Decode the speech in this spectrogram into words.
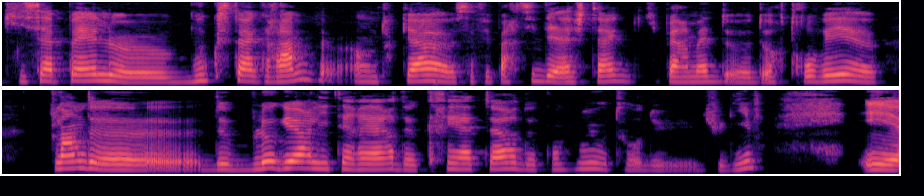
qui, s'appelle euh, Bookstagram. En tout cas, euh, ça fait partie des hashtags qui permettent de, retrouver euh, plein de, blogueurs littéraires, de créateurs de contenu autour du, livre. Et,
